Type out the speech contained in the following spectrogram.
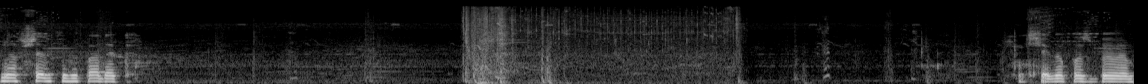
Na wszelki wypadek. Się go pozbyłem.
